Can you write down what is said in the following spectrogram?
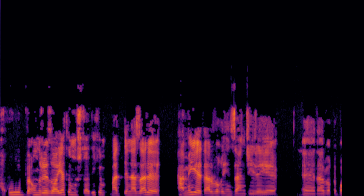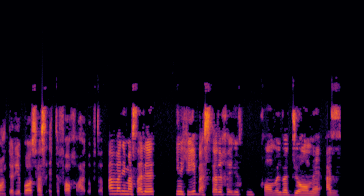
خوب و اون رضایت مشتری که مد نظر همه در واقع این زنجیره در واقع بانکداری باز هست اتفاق خواهد افتاد. اولین مسئله اینه که یه بستر خیلی خوب کامل و جامع از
